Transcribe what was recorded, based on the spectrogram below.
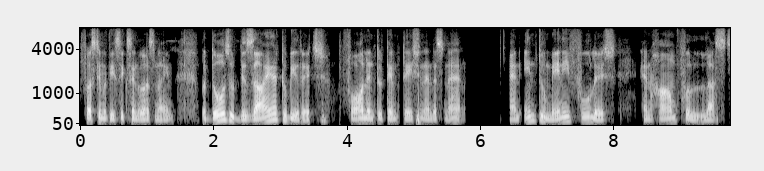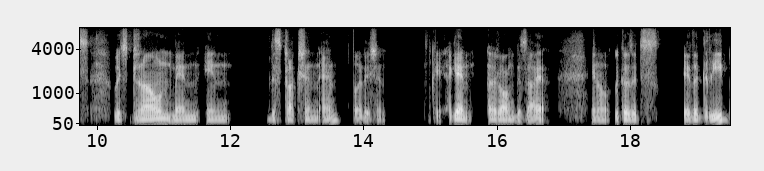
first Timothy 6 and verse 9. But those who desire to be rich fall into temptation and a snare, and into many foolish and harmful lusts, which drown men in destruction and perdition. Okay, again, a wrong desire, you know, because it's either greed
